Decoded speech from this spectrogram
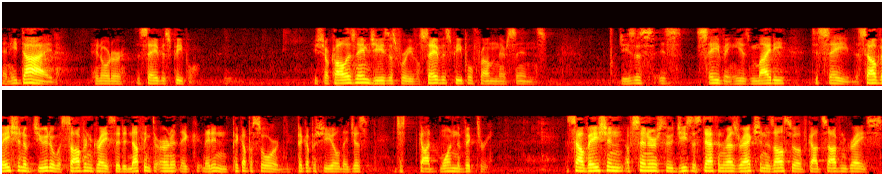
and he died in order to save his people. You shall call his name Jesus, for he will save his people from their sins. Jesus is saving. He is mighty to save. The salvation of Judah was sovereign grace. They did nothing to earn it. They, they didn't pick up a sword, pick up a shield. They just, just, God won the victory. The salvation of sinners through Jesus' death and resurrection is also of God's sovereign grace.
